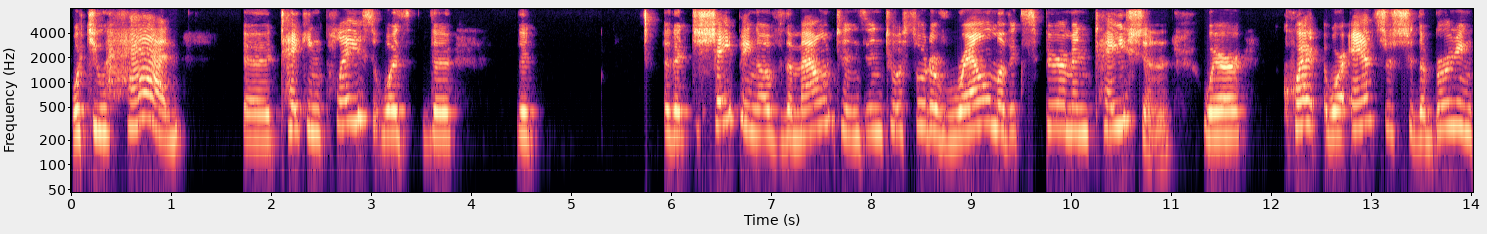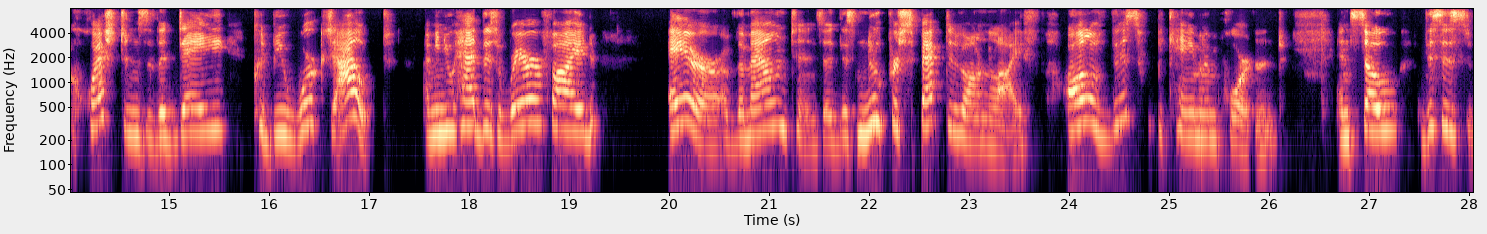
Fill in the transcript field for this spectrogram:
What you had uh, taking place was the the the shaping of the mountains into a sort of realm of experimentation where where answers to the burning questions of the day could be worked out. I mean, you had this rarefied air of the mountains, uh, this new perspective on life. All of this became important, and so this is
